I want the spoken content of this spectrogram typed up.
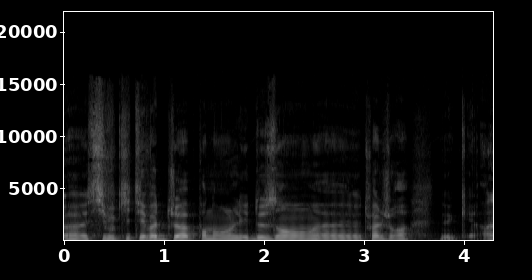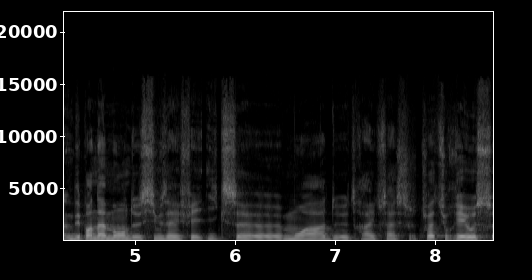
euh, si vous quittez votre job pendant les deux ans, euh, tu vois, genre, euh, indépendamment de si vous avez fait X mois de travail, tout ça, tu vois, tu rehausses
